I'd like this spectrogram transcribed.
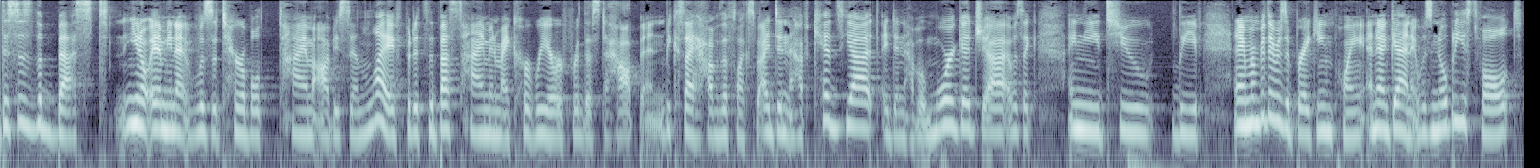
This is the best, you know, I mean, it was a terrible time, obviously, in life, but it's the best time in my career for this to happen because I have the flexibility. I didn't have kids yet. I didn't have a mortgage yet. I was like, I need to leave. And I remember there was a breaking point. And again, it was nobody's fault.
